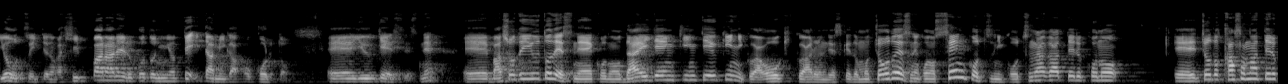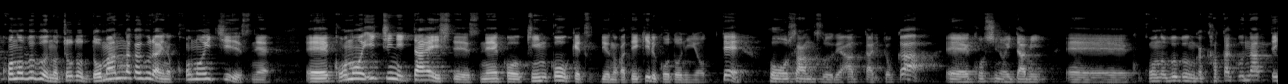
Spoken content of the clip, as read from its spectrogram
腰椎っていうのが引っ張られることによって痛みが起こるというケースですね。えー、場所で言うとですね、この大臀筋っていう筋肉は大きくあるんですけども、ちょうどですね、この仙骨にこうつながってるこの、えー、ちょうど重なってるこの部分のちょうどど真ん中ぐらいのこの位置ですね、えー、この位置に対してですね、こう筋硬血っていうのができることによって、放散痛であったりとか、えー、腰の痛み、えー、ここの部分が硬くなって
